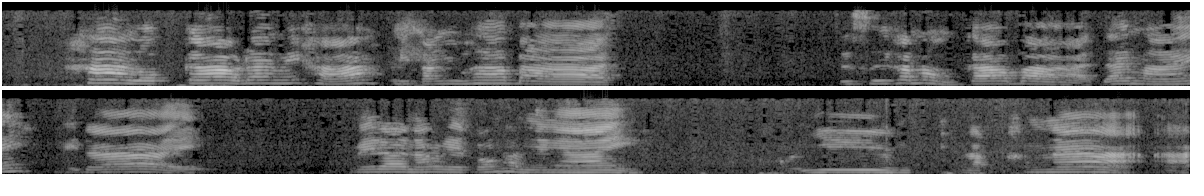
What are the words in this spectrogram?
5 ลบ 9 ได้ไหมคะ มีตังค์อยู่ 5 บาท จะซื้อขนม 9 บาทได้ไหม ไม่ได้ ไม่ได้นักเรียนต้องทำยังไง ขอยืมหลักข้างหน้า อะ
